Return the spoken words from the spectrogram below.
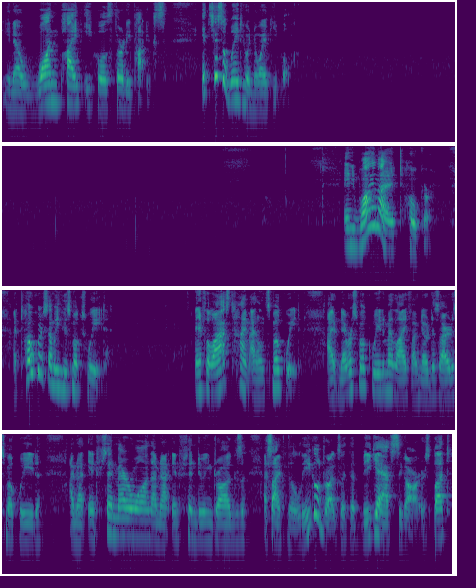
You know, one pipe equals 30 pipes. It's just a way to annoy people. And why am I a toker? A toker is somebody who smokes weed. And for the last time, I don't smoke weed. I've never smoked weed in my life. I've no desire to smoke weed. I'm not interested in marijuana. I'm not interested in doing drugs, aside from the legal drugs like the big ass cigars. But,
